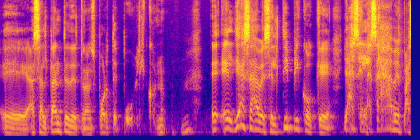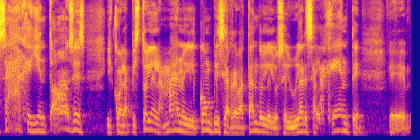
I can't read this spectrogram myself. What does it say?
eh, asaltante de transporte público, ¿no? Eh, Él, ya sabes, el típico que ya se la sabe, pasaje, y entonces, y con la pistola en la mano y el cómplice arrebatándole los celulares a la gente. eh,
